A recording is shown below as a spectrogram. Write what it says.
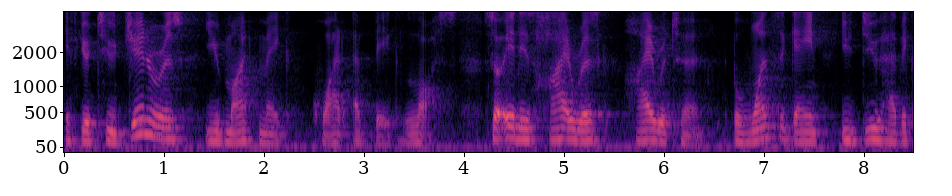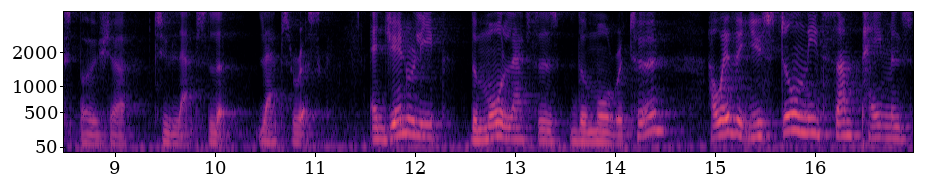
If you're too generous, you might make quite a big loss. So it is high risk, high return. But once again, you do have exposure to lapse, lapse risk. And generally, the more lapses, the more return. However, you still need some payments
